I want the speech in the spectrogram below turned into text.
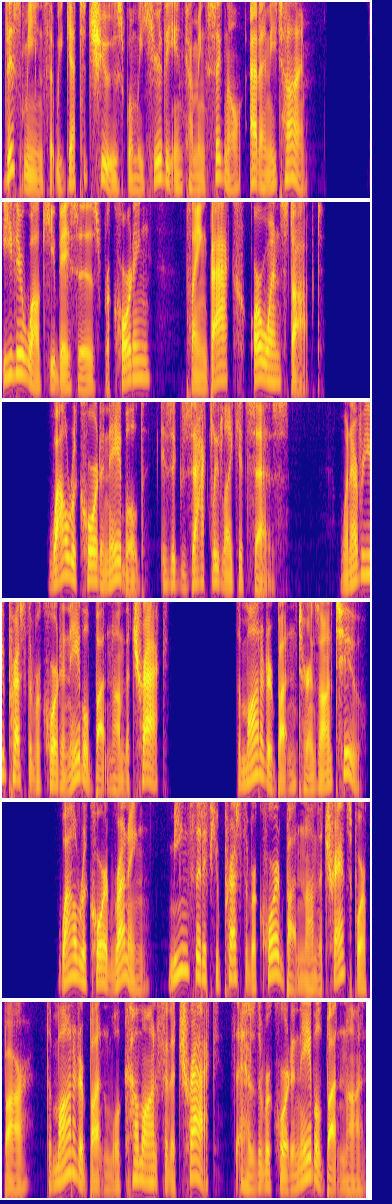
This means that we get to choose when we hear the incoming signal at any time, either while Cubase is recording, playing back, or when stopped. While record enabled is exactly like it says. Whenever you press the record enable button on the track, the monitor button turns on too. While record running means that if you press the record button on the transport bar, the monitor button will come on for the track that has the record enabled button on.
